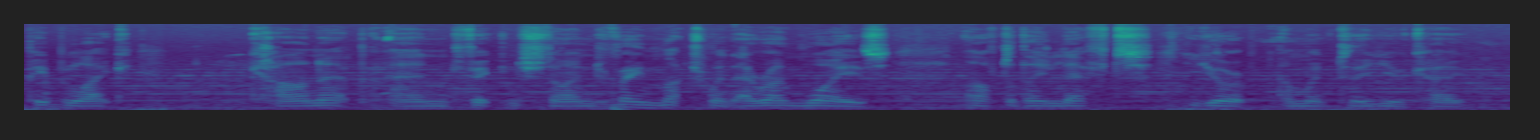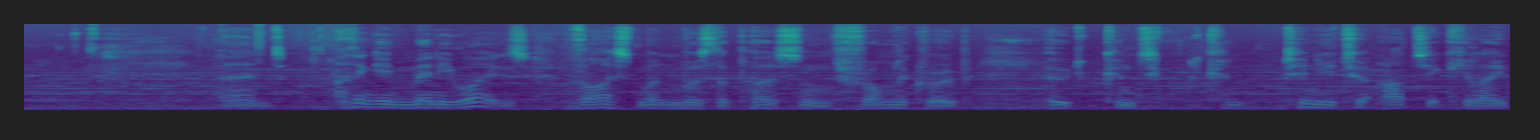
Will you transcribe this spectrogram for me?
people like Carnap and Wittgenstein very much went their own ways after they left Europe and went to the UK. And I think in many ways, Waismann was the person from the group who cont- continued to articulate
